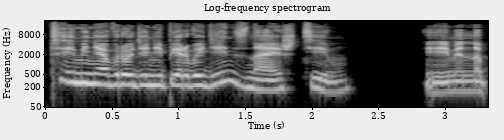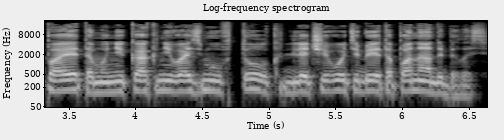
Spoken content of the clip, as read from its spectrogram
«Ты меня вроде не первый день знаешь, Тим». «Именно поэтому никак не возьму в толк, для чего тебе это понадобилось.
